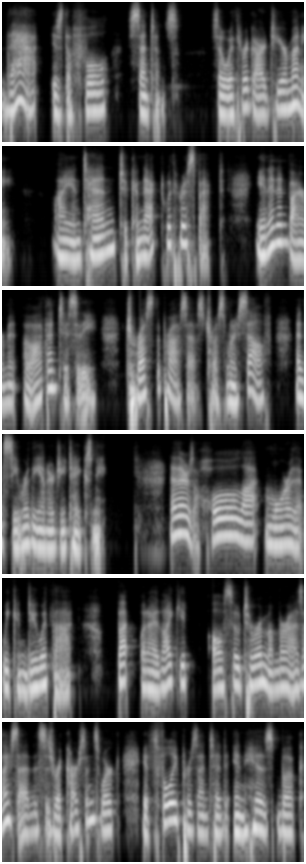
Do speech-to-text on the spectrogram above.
That is the full sentence. So, with regard to your money, I intend to connect with respect in an environment of authenticity, trust the process, trust myself, and see where the energy takes me. Now, there's a whole lot more that we can do with that. But what I'd like you also to remember, as I said, this is Rick Carson's work. It's fully presented in his book,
